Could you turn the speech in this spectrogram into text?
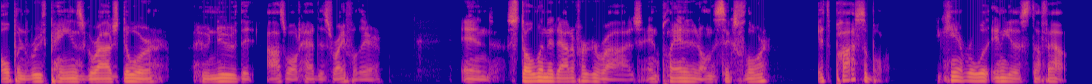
opened Ruth Paine's garage door who knew that Oswald had this rifle there and stolen it out of her garage and planted it on the sixth floor? It's possible. You can't rule any of this stuff out.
